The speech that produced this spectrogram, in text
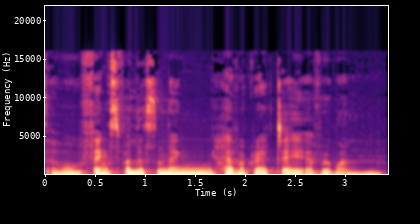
So, thanks for listening. Have a great day, everyone.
